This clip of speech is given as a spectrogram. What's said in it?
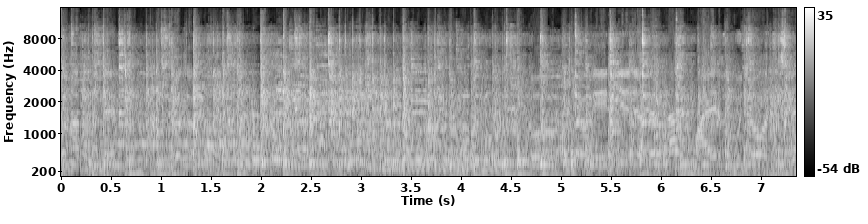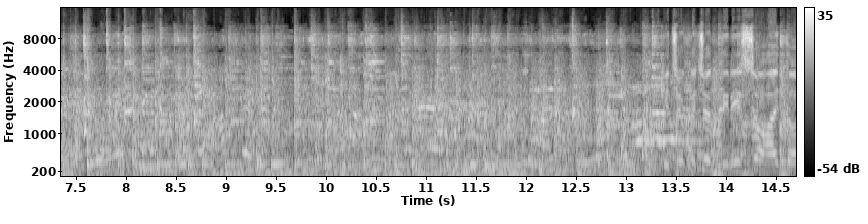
দর্শন আপনাদের। না মায়ের পুজো হচ্ছে। কিছু কিছু দৃশ্য হয়তো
